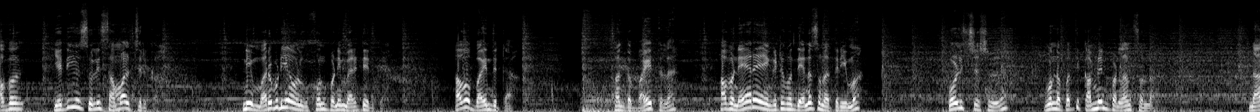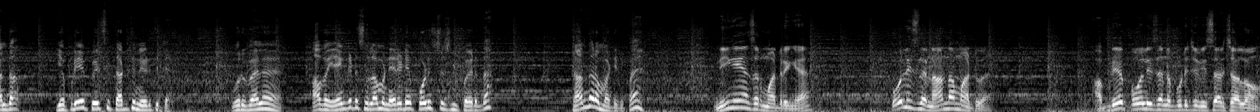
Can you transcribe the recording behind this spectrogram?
அவ எதையும் சொல்லி சமாளிச்சிருக்கா. நீ மறுபடியும் அவளுக்கு ஃபோன் பண்ணி மிரட்டியிருக்க. அவ பயந்துட்டா. அந்த பயத்துல அவ நேராக என்கிட்ட வந்து என்ன சொன்னா தெரியுமா? போலீஸ் ஸ்டேஷன்ல உன்னை பத்தி கம்ப்ளைண்ட் பண்ணலாம்னு சொன்னான் நான் தான். எப்படியோ பேசி தடுத்து நிறுத்திட்டேன். ஒருவேளை அவ என்கிட்ட சொல்லாம நேரடியாக போலீஸ் ஸ்டேஷன் போயிருந்தா நான் தானே மாட்டிருப்பேன்? நீங்க ஏன் சார் மாட்டுறீங்க? போலீஸ்ல நான் தான் மாட்டுவேன். அப்படியே போலீஸ் என்னை பிடிச்சி விசாரிச்சாலும்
